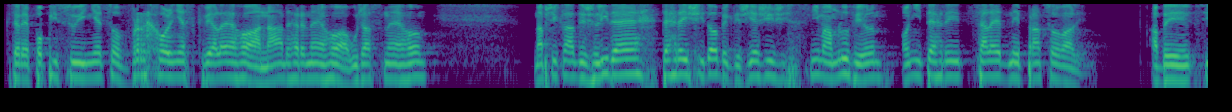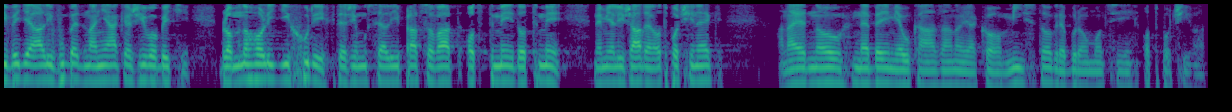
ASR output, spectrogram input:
které popisují něco vrcholně skvělého a nádherného a úžasného, Například, když lidé tehdejší doby, když Ježíš s nima mluvil, oni tehdy celé dny pracovali, aby si vydělali vůbec na nějaké živobytí. Bylo mnoho lidí chudých, kteří museli pracovat od tmy do tmy, neměli žádný odpočinek a najednou nebe jim je ukázáno jako místo, kde budou moci odpočívat,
